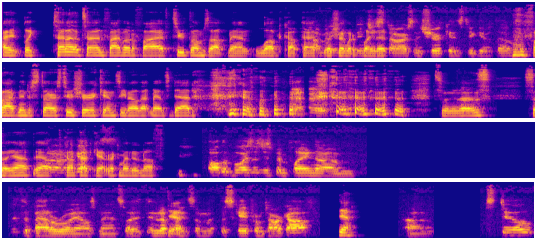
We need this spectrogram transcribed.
I like ten out of 10, 5 out of five, two thumbs up, man. Loved Cuphead. Wish I would have played it. Ninja Stars and shurikens do you give it though? Five ninja stars, two shurikens. You know that man's dead. That's what it is. So yeah, yeah. I don't know, I Cuphead got- can't recommend it enough. All the boys have just been playing um, the battle royales, man. So I ended up Yeah. playing some Escape from Tarkov. Yeah. Uh, still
